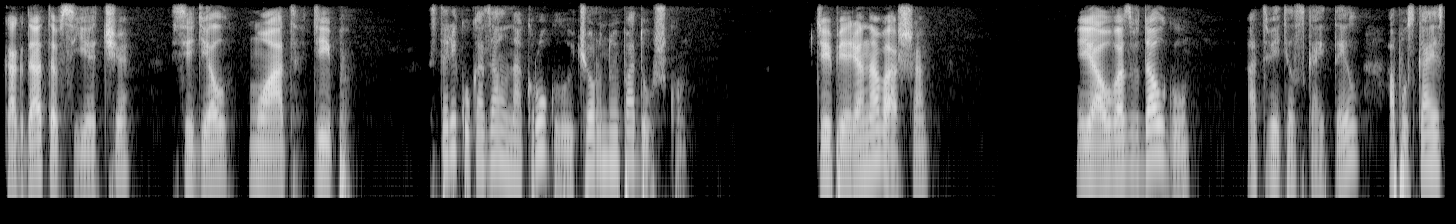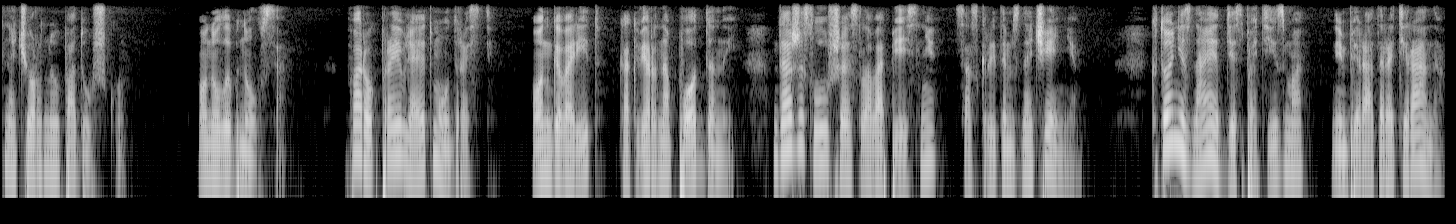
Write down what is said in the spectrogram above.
когда-то в Сьетче сидел Муат Дип, Старик указал на круглую черную подушку. «Теперь она ваша». «Я у вас в долгу», — ответил Скайтейл, опускаясь на черную подушку. Он улыбнулся. Фарок проявляет мудрость. Он говорит, как верно подданный, даже слушая слова песни со скрытым значением. Кто не знает деспотизма императора-тирана?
